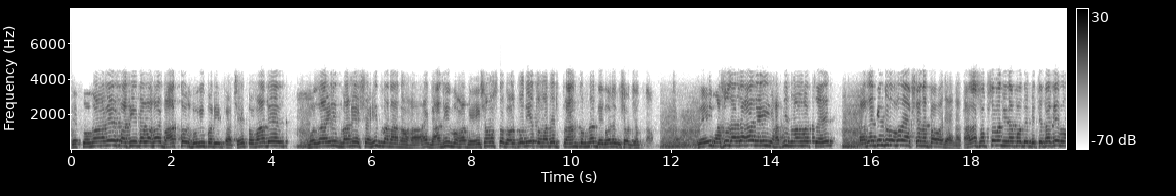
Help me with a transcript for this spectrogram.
যে তোমাদের পাঠিয়ে দেওয়া হয় বাহাত্তর হুরিপরির কাছে। তোমাদের মুজাহিদ বানিয়ে, শহীদ বানানো হয়, গাজী হবে এই সমস্ত গল্প দিয়ে তোমাদের প্রাণ তোমরা বেঘরে বিসর্জন দাও। এই মাসুদ আজাহার, এই হাফিজ মোহাম্মদ সাহেব তাদের কিন্তু কখনো অ্যাকশনে পাওয়া যায় না। তারা সবসময় নিরাপদে বেঁচে থাকে এবং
